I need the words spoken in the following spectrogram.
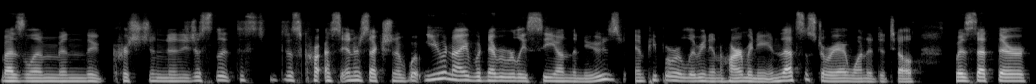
Muslim and the Christian, and it just this this cross intersection of what you and I would never really see on the news, and people are living in harmony, and that's the story I wanted to tell. Was that there?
